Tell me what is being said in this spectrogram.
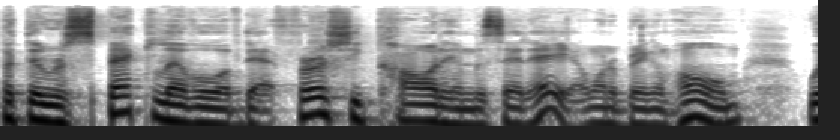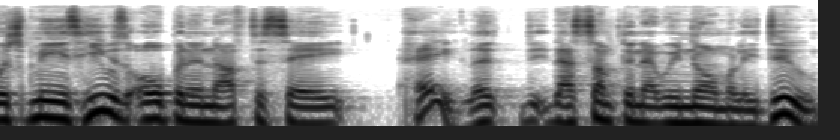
but the respect level of that first she called him and said hey i want to bring him home which means he was open enough to say hey let, that's something that we normally do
